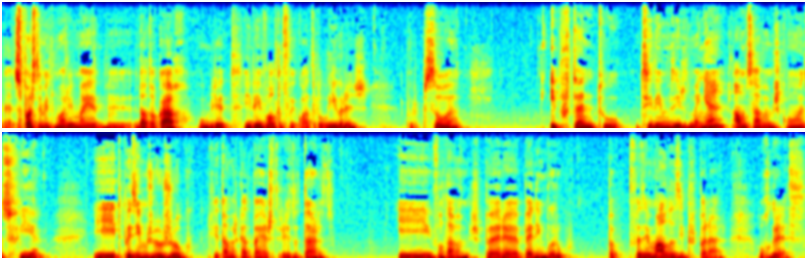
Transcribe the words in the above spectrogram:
Uh, supostamente uma hora e meia de, de autocarro. O bilhete ida e volta foi 4 libras por pessoa. E portanto decidimos ir de manhã, almoçávamos com a Sofia e depois íamos ver o jogo, que devia estar marcado para às 3 da tarde, e voltávamos para, para Edimburgo para fazer malas e preparar o regresso.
